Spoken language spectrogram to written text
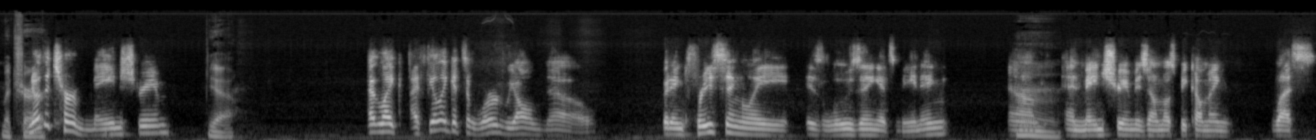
Mature. you know the term mainstream. yeah. I like I feel like it's a word we all know, but increasingly is losing its meaning, um, Mm. and mainstream is almost becoming less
